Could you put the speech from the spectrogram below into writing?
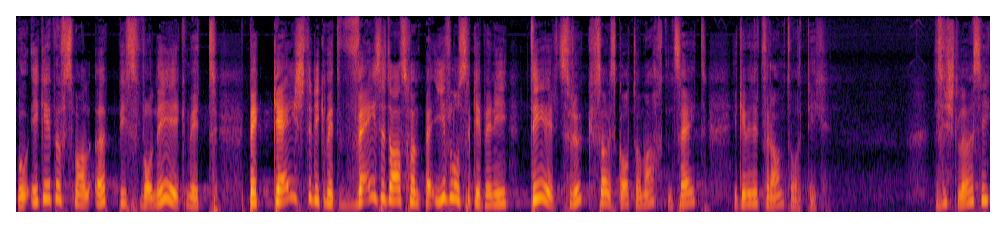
Weil ich gebe aufs Mal etwas, das ich mit Begeisterung, mit Weisen das beeinflussen gebe ich dir zurück, so wie es Gott auch macht und sagt, ich gebe dir die Verantwortung. Was ist die Lösung?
